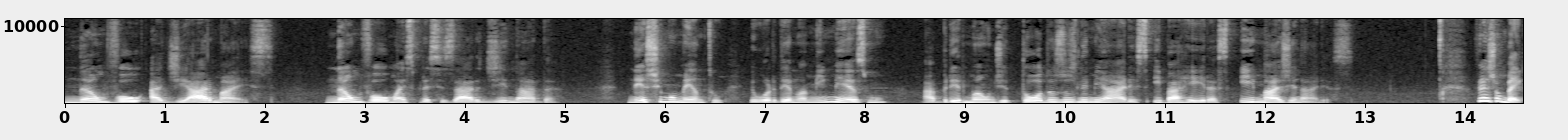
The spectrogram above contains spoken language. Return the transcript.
Não vou adiar mais. Não vou mais precisar de nada. Neste momento, eu ordeno a mim mesmo abrir mão de todos os limiares e barreiras imaginárias. Vejam bem,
